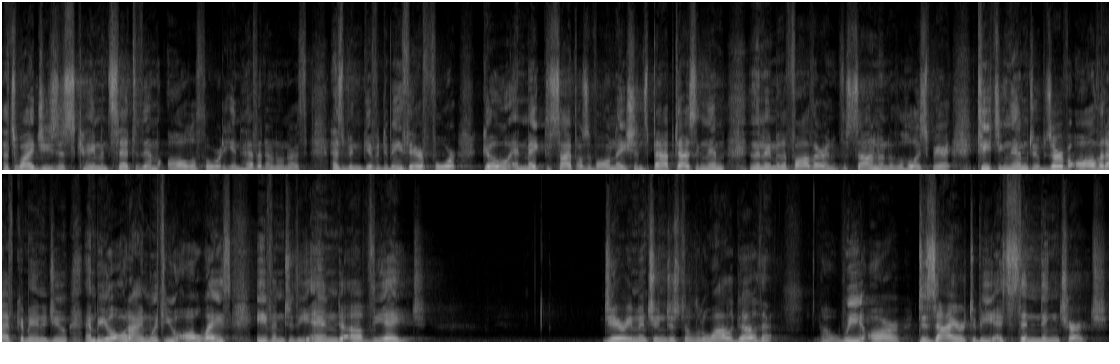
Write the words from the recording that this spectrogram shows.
That's why Jesus came and said to them, All authority in heaven and on earth has been given to me. Therefore, go and make disciples of all nations, baptizing them in the name of the Father and of the Son and of the Holy Spirit, teaching them to observe all that I've commanded you. And behold, I am with you always, even to the end of the age. Jerry mentioned just a little while ago that uh, we are desire to be a sending church.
